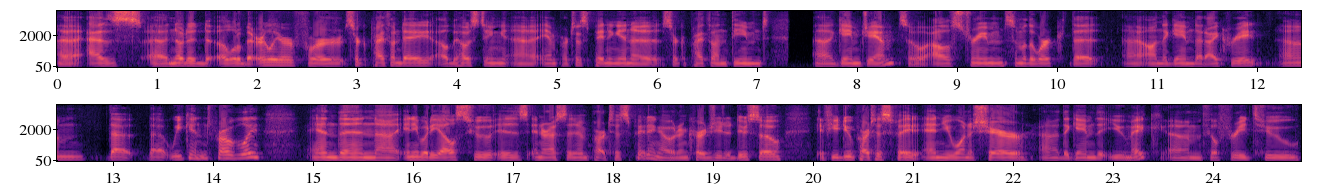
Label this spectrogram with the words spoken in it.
uh, as uh, noted a little bit earlier, for CircuitPython Day, I'll be hosting uh, and participating in a CircuitPython themed uh, game jam. So I'll stream some of the work that uh, on the game that I create um, that that weekend probably. And then uh, anybody else who is interested in participating, I would encourage you to do so. If you do participate and you want to share uh, the game that you make, um, feel free to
